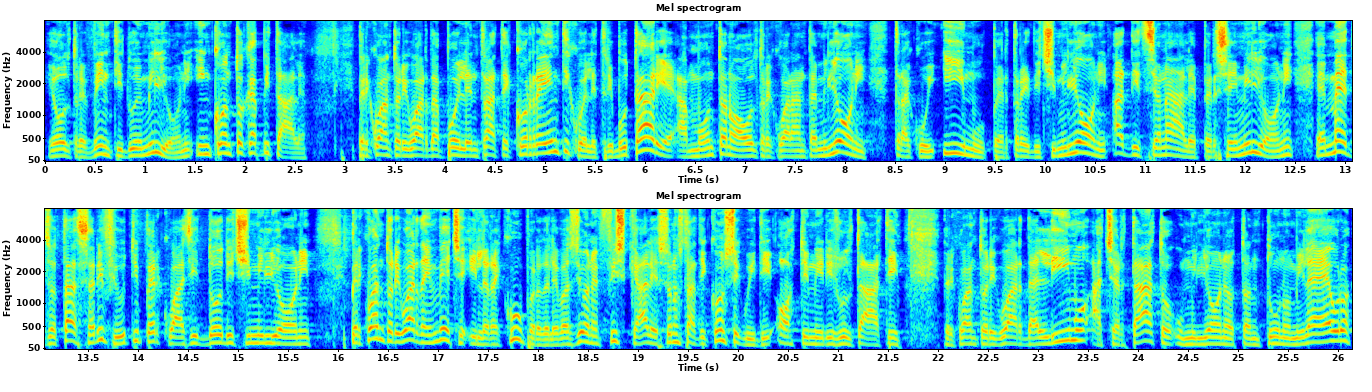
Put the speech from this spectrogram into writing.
e oltre 22 milioni in conto capitale. Per quanto riguarda poi le entrate correnti, quelle tributarie ammontano a oltre 40 milioni, tra cui IMU per 13 milioni, addizionale per 6 milioni e mezzo tassa rifiuti per quasi 12 milioni. Per quanto riguarda invece il recupero dell'evasione fiscale sono stati conseguiti ottimi risultati. Per quanto riguarda l'IMU accertato 1 milione 81 mila euro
